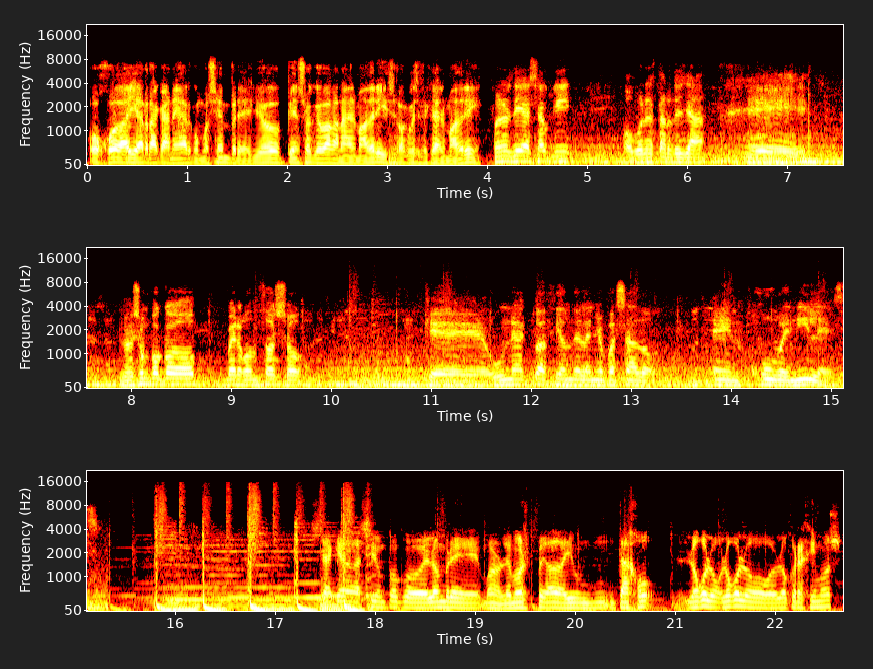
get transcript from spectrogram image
o juega ahí a racanear como siempre. Yo pienso que va a ganar el Madrid, se va a clasificar el Madrid. Buenos días, Sauki, o buenas tardes ya. Eh, ¿No es un poco vergonzoso que una actuación del año pasado en juveniles Se ha quedado así un poco el hombre. Bueno, le hemos pegado ahí un tajo. Luego, luego lo, corregimos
